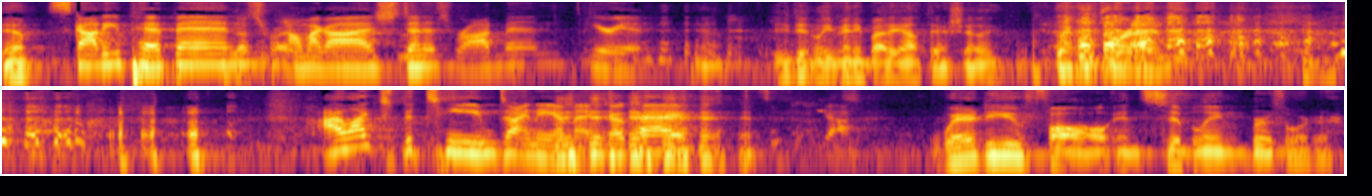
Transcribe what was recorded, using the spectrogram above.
Yep. Scottie Pippen. That's right. Oh my gosh. Dennis Rodman. Period. Yeah. You didn't leave anybody out there, Shelly. Michael Jordan. I liked the team dynamic, okay? Yeah. Where do you fall in sibling birth order?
